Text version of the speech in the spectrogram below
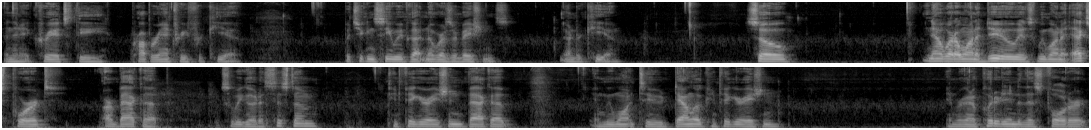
And then it creates the proper entry for Kea. But you can see we've got no reservations under Kea. So now what I want to do is we want to export our backup. So we go to System, Configuration, Backup, and we want to download configuration. And we're going to put it into this folder,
